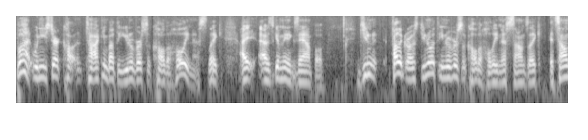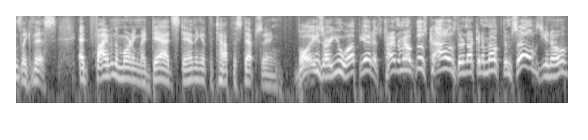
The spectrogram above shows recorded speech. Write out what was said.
But when you start call, talking about the universal call to holiness, like I, I was giving an example. Do you, Father Gross, do you know what the universal call to holiness sounds like? It sounds like this. At five in the morning, my dad's standing at the top of the steps saying, Boys, are you up yet? It's time to milk those cows. They're not going to milk themselves, you know.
